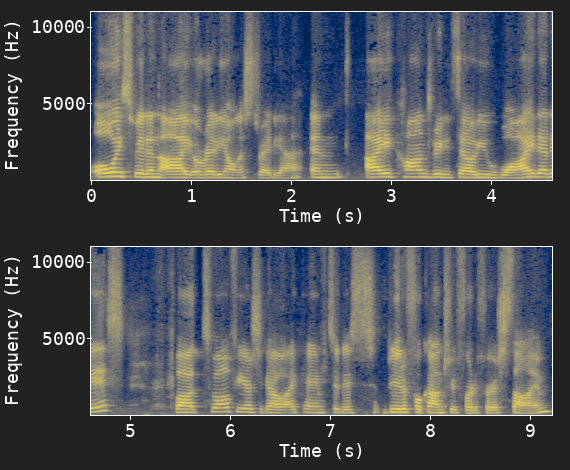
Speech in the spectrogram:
always with an eye already on Australia. And I can't really tell you why that is. But 12 years ago, I came to this beautiful country for the first time,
